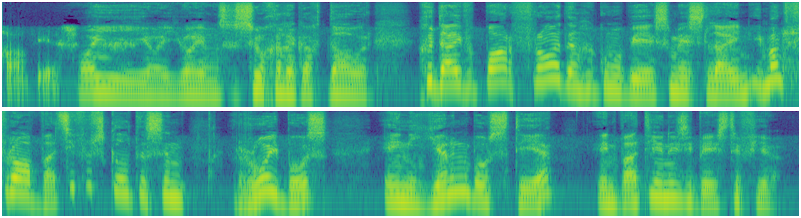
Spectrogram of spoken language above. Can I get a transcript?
gaan wees. Oi oi oi, ons is so gelukkig daaroor. Goed, hy het 'n paar vrae ding gekom op die SMS lyn. Iemand vra wat is die verskil tussen rooibos en heuningbos tee en wat een is die beste vir jou?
